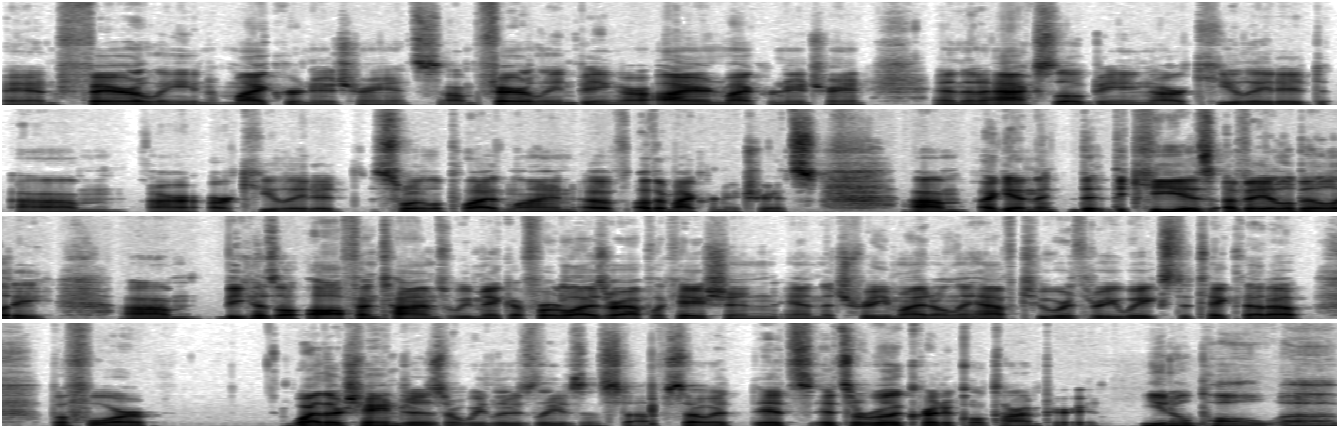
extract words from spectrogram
And Ferroline micronutrients. Um, being our iron micronutrient, and then Axelo being our chelated, um, our, our, chelated soil applied line of other micronutrients. Um, again, the, the, key is availability, um, because oftentimes we make a fertilizer application, and the tree might only have two or three weeks to take that up before weather changes or we lose leaves and stuff. So it, it's it's a really critical time period. You know, Paul. Uh,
